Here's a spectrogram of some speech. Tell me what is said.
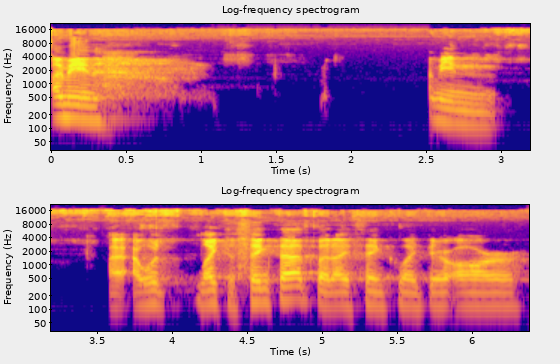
I mean, I mean, I, I, would like to think that, but I think like there are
